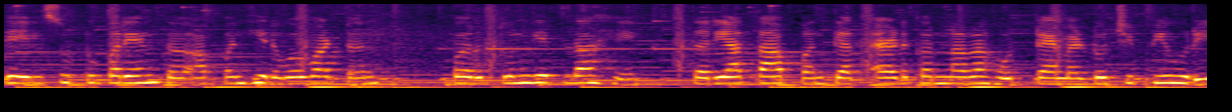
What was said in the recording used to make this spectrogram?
तेल सुटूपर्यंत आपण हिरवं वाटण परतून घेतलं आहे. तरी आता आपण त्यात ॲड करणार आहोत टॅमॅटोची प्युरी.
